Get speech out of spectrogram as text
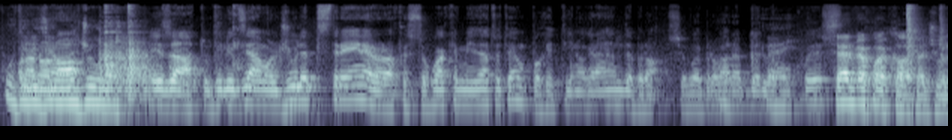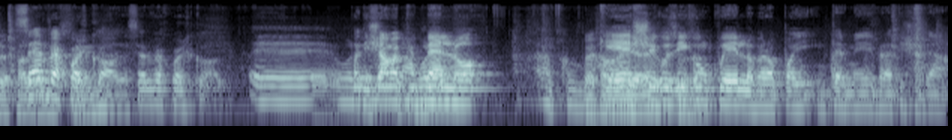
Utilizziamo ho- il julep. Esatto, utilizziamo il julep strainer. Allora, questo qua che mi hai dato te è un pochettino grande, però se vuoi provare a berlo con questo. Serve a qualcosa Giulio? Serve a qualcosa, serve a qualcosa. Eh, Poi volevo- diciamo è no, più volevo- bello. Puoi che esce così Scusa. con quello, però poi in termini di praticità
